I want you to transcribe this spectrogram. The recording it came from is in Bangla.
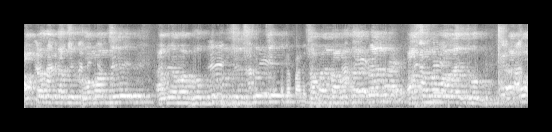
আপনাদের কাছে ক্ষমা চেয়ে আমি আমার বক্তব্য শেষ করছি। সবাই ভালো থাকবেন। আসসালামু আলাইকুম।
